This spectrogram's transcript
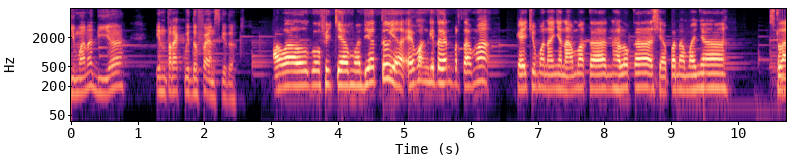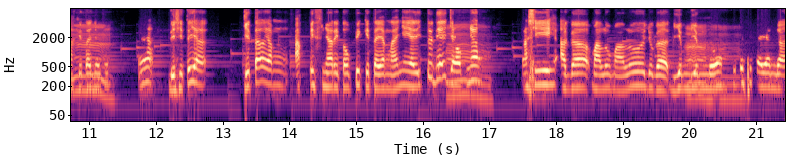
gimana dia interact with the fans gitu. awal gue VC sama dia tuh ya emang gitu kan pertama kayak cuma nanya nama kan. Halo kak siapa namanya? Setelah kita Hmm, nyoba di situ ya kita yang aktif nyari topik kita yang nanya ya itu dia jawabnya oh, masih agak malu-malu juga diem-diem Ah. doang. Itu sih kayak nggak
